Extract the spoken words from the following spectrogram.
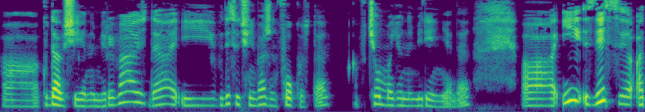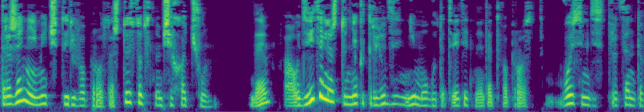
а, куда вообще я намереваюсь, да, и вот здесь очень важен фокус, да, в чем мое намерение, да. И здесь отражение имеет четыре вопроса. Что я, собственно, вообще хочу? Да? А удивительно, что некоторые люди не могут ответить на этот вопрос. 80%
